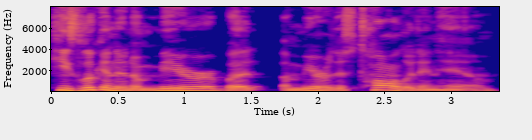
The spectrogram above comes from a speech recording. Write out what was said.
he's looking in a mirror, but a mirror that's taller than him.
